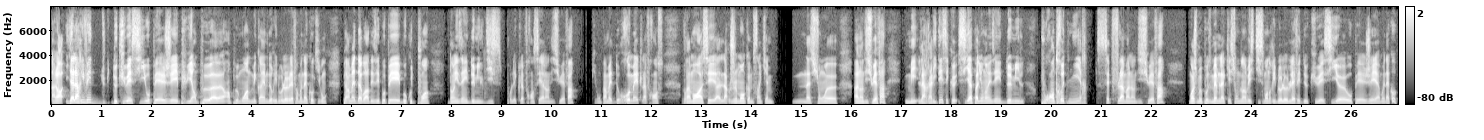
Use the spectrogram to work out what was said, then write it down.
alors, il y a l'arrivée de QSI au PSG, puis un peu, euh, un peu moins, mais quand même de Rido à Monaco, qui vont permettre d'avoir des épopées et beaucoup de points dans les années 2010 pour les clubs français à l'indice UEFA, qui vont permettre de remettre la France vraiment assez largement comme cinquième nation euh, à l'indice UEFA. Mais la réalité, c'est que s'il n'y a pas Lyon dans les années 2000 pour entretenir cette flamme à l'indice UEFA, moi, je me pose même la question de l'investissement de Riblo-Lovlev et de QSI euh, au PSG et à Monaco.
